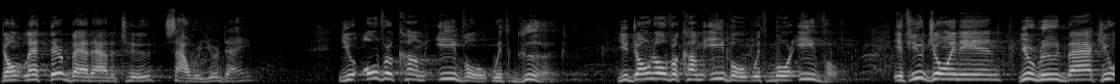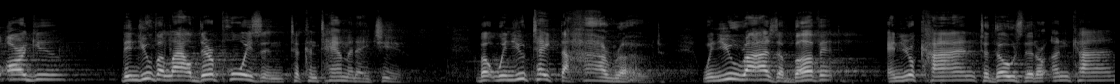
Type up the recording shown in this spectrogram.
Don't let their bad attitude sour your day. You overcome evil with good. You don't overcome evil with more evil. If you join in, you're rude back, you argue, then you've allowed their poison to contaminate you. But when you take the high road, when you rise above it, and you're kind to those that are unkind,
